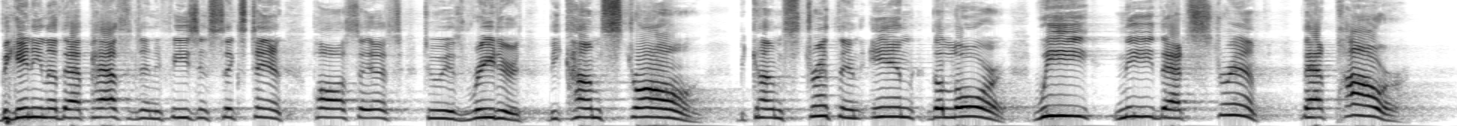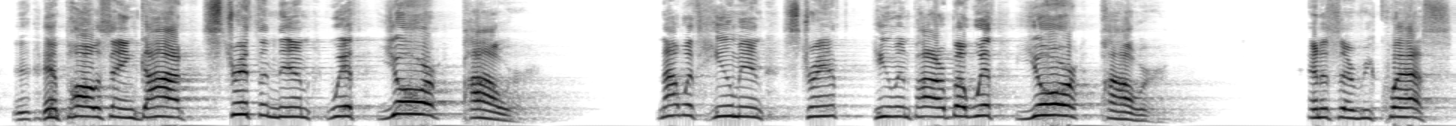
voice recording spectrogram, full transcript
Beginning of that passage in Ephesians 6:10, Paul says to his readers, become strong become strengthened in the Lord. We need that strength that power. And Paul is saying, God, strengthen them with your power. Not with human strength, human power, but with your power. And it's a request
